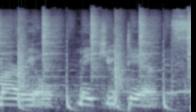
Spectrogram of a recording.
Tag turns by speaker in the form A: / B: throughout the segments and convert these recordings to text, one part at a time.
A: Mario, make you dance.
